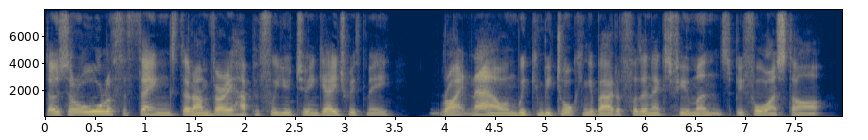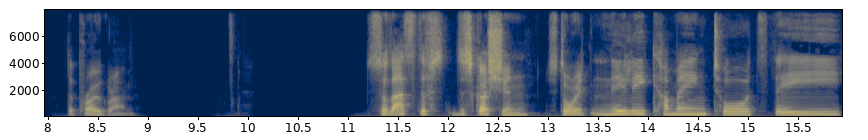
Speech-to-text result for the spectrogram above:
Those are all of the things that I'm very happy for you to engage with me right now and we can be talking about it for the next few months before I start the program. So that's the discussion story nearly coming towards the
